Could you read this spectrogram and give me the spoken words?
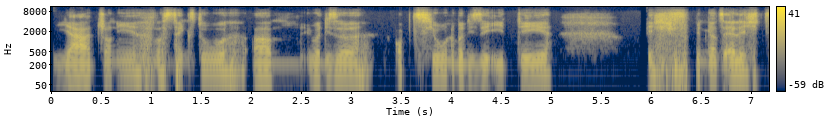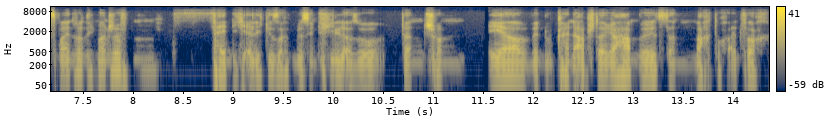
ja, Johnny, was denkst du ähm, über diese Option, über diese Idee? Ich bin ganz ehrlich, 22 Mannschaften fände ich ehrlich gesagt ein bisschen viel. Also dann schon eher, wenn du keine Absteiger haben willst, dann mach doch einfach,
